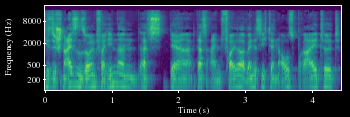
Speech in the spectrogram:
Diese Schneisen sollen verhindern, dass der, dass ein Feuer, wenn es sich denn ausbreitet,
